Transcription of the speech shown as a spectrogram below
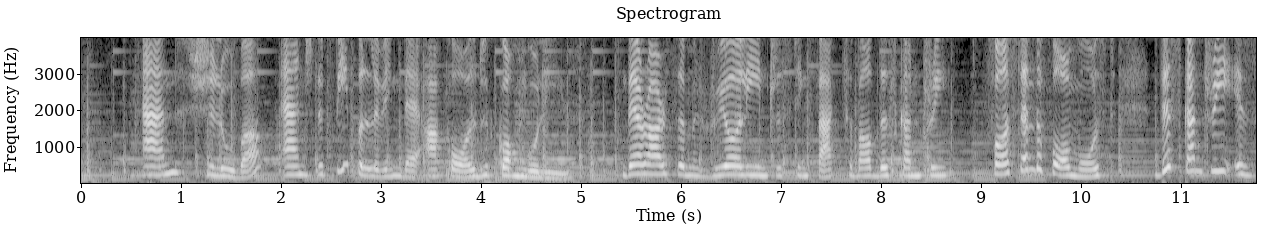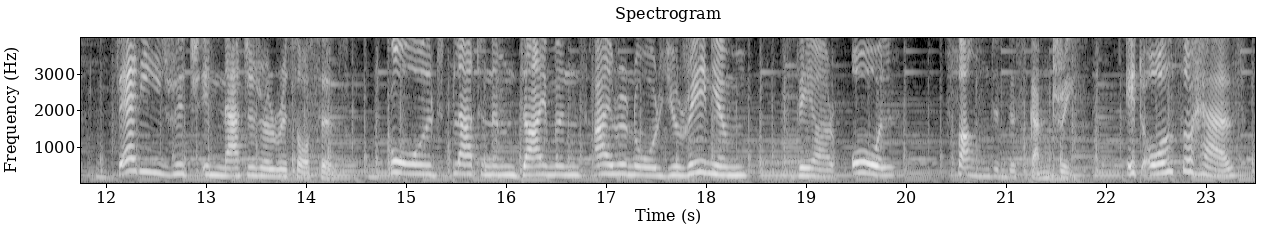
and Tshiluba, and the people living there are called Congolese. There are some really interesting facts about this country. First and the foremost, this country is very rich in natural resources gold, platinum, diamonds, iron ore, uranium. They are all found in this country. It also has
